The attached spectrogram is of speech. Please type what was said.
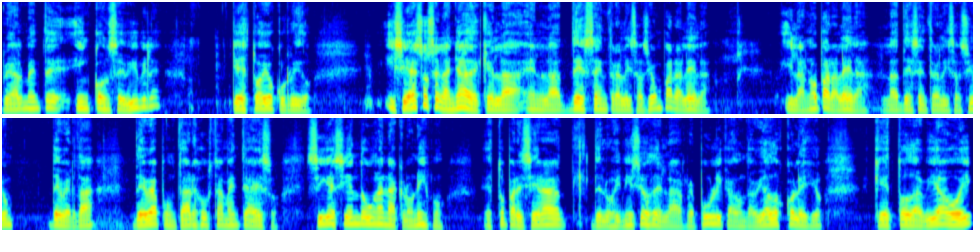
realmente inconcebible que esto haya ocurrido. Y si a eso se le añade que la, en la descentralización paralela y la no paralela, la descentralización de verdad, debe apuntar justamente a eso. Sigue siendo un anacronismo. Esto pareciera de los inicios de la República, donde había dos colegios, que todavía hoy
